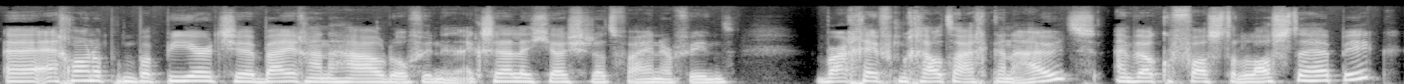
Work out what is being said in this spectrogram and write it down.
en gewoon op een papiertje bij gaan houden of in een Excelletje als je dat fijner vindt. Waar geef ik mijn geld eigenlijk aan uit? En welke vaste lasten heb ik?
